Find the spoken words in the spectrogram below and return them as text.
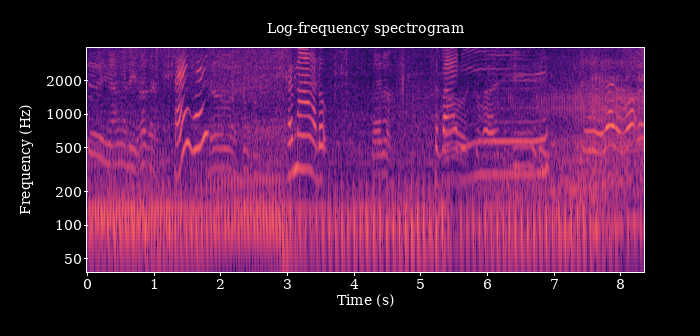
เอ้ยยังอันนี้เขาเนี่ยเฮ้ยเฮ้ยเออไปมาล่ะลูกได้แล้วสบายดีเออได้แล้วบ่ได้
